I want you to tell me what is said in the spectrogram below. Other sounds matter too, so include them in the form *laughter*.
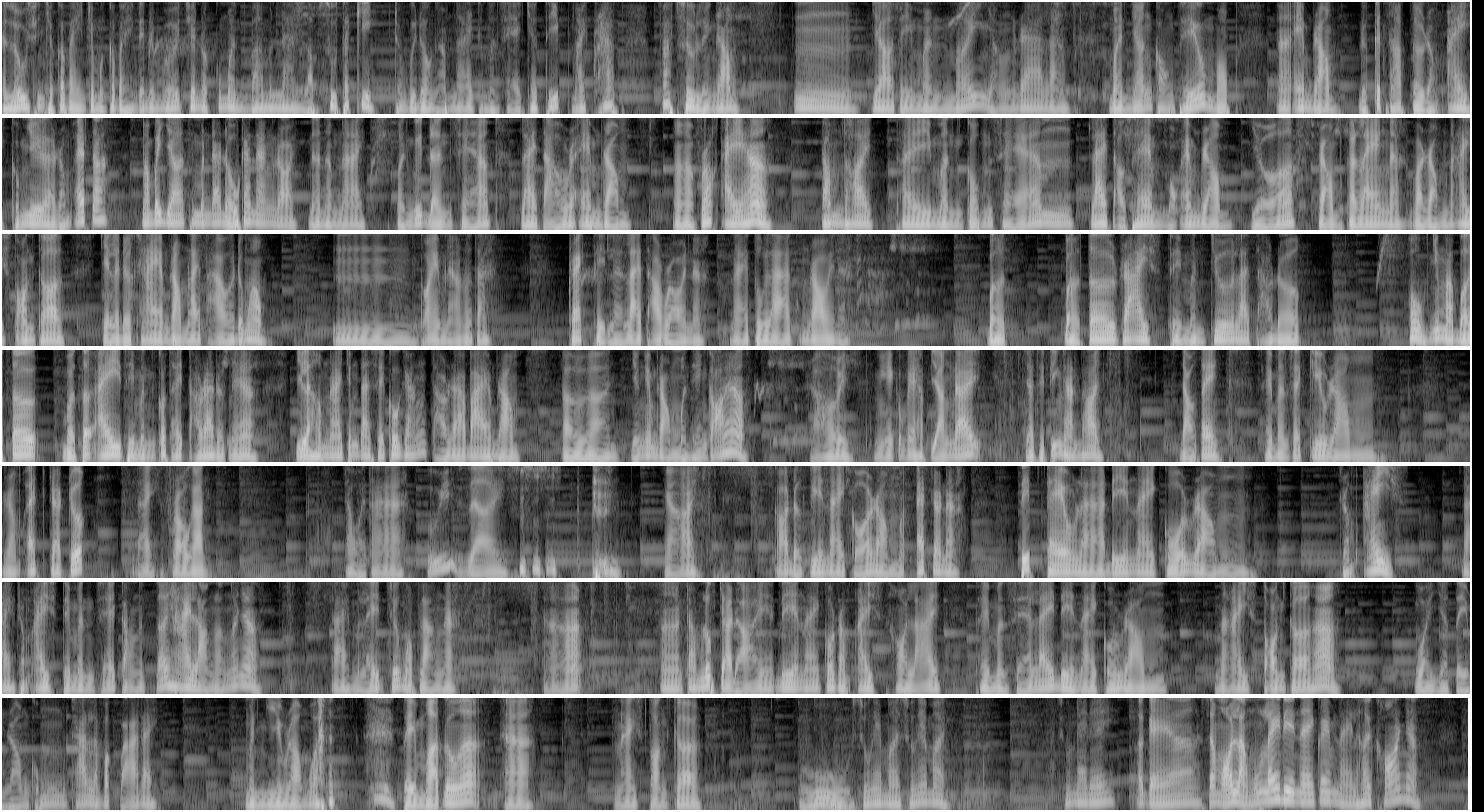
Hello, xin chào các bạn, chào mừng các bạn đã đến với channel của mình và mình là Lộc Sutaki Trong video ngày hôm nay thì mình sẽ chơi tiếp Minecraft Pháp Sư Luyện Rồng. Uhm, Giờ thì mình mới nhận ra là mình vẫn còn thiếu một à, em rồng được kết hợp từ rồng A cũng như là rồng S đó Mà bây giờ thì mình đã đủ khả năng rồi Nên hôm nay mình quyết định sẽ lai tạo ra em rồng uh, Frog A ha. Đồng thời thì mình cũng sẽ lai tạo thêm một em rồng giữa rồng clan nè và rồng night stalker. Vậy là được hai em rồng lai tạo rồi đúng không? Uhm, còn em nào nữa ta? Track thì là lai tạo rồi nè Naitula cũng rồi nè. Bờ bờ tơ rice thì mình chưa lai tạo được. Ồ oh, nhưng mà bờ tơ bờ tơ a thì mình có thể tạo ra được nè. Vậy là hôm nay chúng ta sẽ cố gắng tạo ra ba em rồng. Từ uh, những em rồng mình hiện có ha rồi, nghe có vẻ hấp dẫn đấy. Giờ thì tiến hành thôi. Đầu tiên thì mình sẽ kêu rồng Rồng S ra trước. Đây, Frogan. Đâu rồi ta? Úi giời. *laughs* Rồi Có được DNA của rồng S rồi nè. Tiếp theo là DNA của rồng Rồng Ace Đây, rồng Ace thì mình sẽ cần tới hai lần nữa đó nha. Đây, mình lấy trước một lần nè. Đó à, trong lúc chờ đợi DNA của rồng Ace hồi lại thì mình sẽ lấy DNA của rồng Night Stalker ha. Quay giờ tìm rồng cũng khá là vất vả đây. Mình nhiều rồng quá. *laughs* Tìm mệt luôn á. À Night Stalker. Uh, xuống em ơi xuống em ơi. Xuống đây đi. Ok ờ, sao mỗi lần muốn lấy DNA của em này là hơi khó nha.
